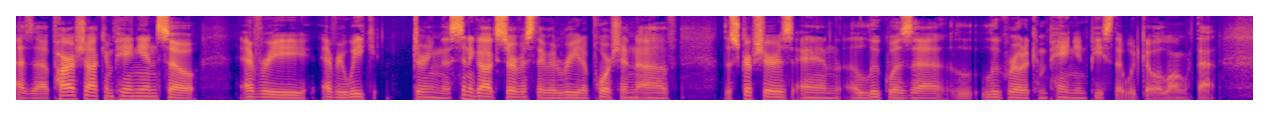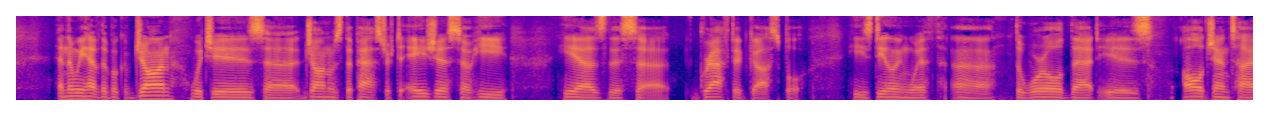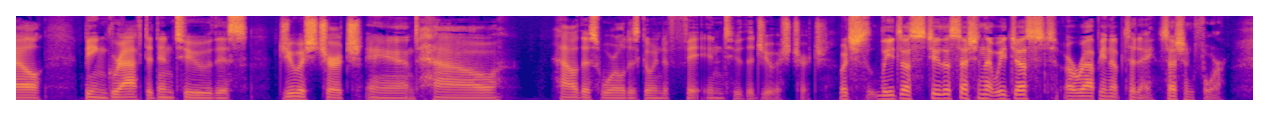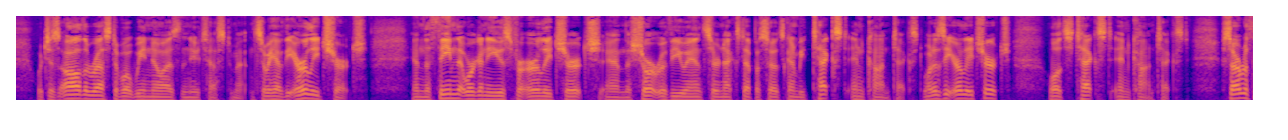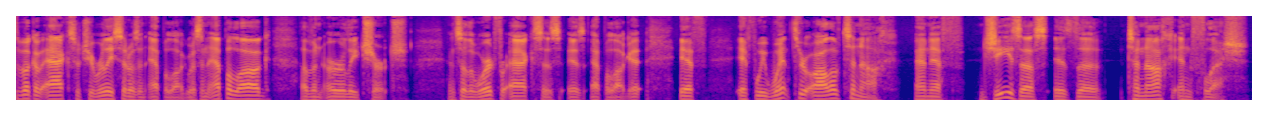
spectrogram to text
as a parasha companion. So every every week during the synagogue service, they would read a portion of the scriptures, and Luke was a, Luke wrote a companion piece that would go along with that. And then we have the book of John, which is uh, John was the pastor to Asia, so he he has this uh, grafted gospel. He's dealing with uh, the world that is all Gentile being grafted into this Jewish church and how how this world is going to fit into the Jewish church. Which leads us to the session that we just are wrapping up today, session four, which is all the rest of what we know as the New Testament. And so we have the early church. And the theme that we're going to use for early church and the short review answer next episode is going to be text and context. What is the early church? Well, it's text and context. Start with the book of Acts, which we really said was an epilogue. It was an epilogue of an early church. And so the word for Acts is, is epilogue. If if we went through all of Tanakh, and if Jesus is the Tanakh in flesh,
